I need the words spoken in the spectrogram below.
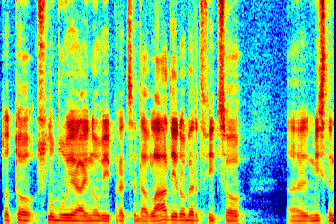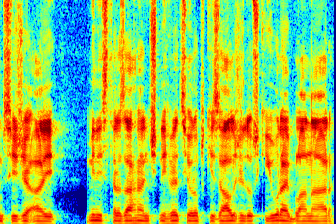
Toto slubuje aj nový predseda vlády Robert Fico. E, myslím si, že aj minister zahraničných vecí európskych záležitostí Juraj Blanár e,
